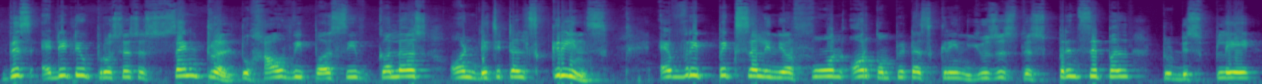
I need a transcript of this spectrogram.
This additive process is central to how we perceive colors on digital screens. Every pixel in your phone or computer screen uses this principle to display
